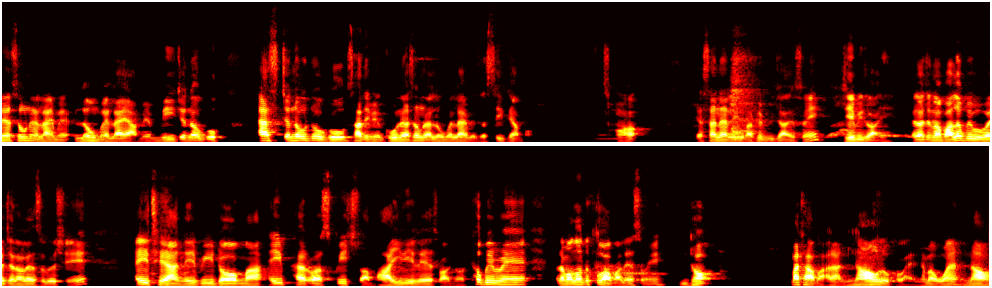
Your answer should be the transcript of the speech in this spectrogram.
နဲ့ဆုံးတဲ့ line ပဲအလုံးပဲလိုက်ရမယ် me ကျွန်တော်ကို as ကျွန်တော်တို့ကိုစသဖြင့် go နဲ့ဆုံးတဲ့အလုံးပဲလိုက်မယ်ဆိုတော့စီကံပေါ့ဟုတ်ကဲဆန်းတဲ့လေးပါဖြစ်ပြီးကြရဆိုရင်ရေးပြီးသွားပြီအဲ့တော့ကျွန်တော်ဘာလုပ်ပေးဖို့ပဲကျွန်တော်လဲဆိုလို့ရှိရင်အဲ့ထဲကနေပြီးတော့မှ a part of speech ဆိုတာဘာကြီးတွေလဲဆိုတော့ထုတ်ပေးမယ်ပထမဆုံးတစ်ခုကဘာလဲဆိုရင် dot မှတ်ထားပါအဲ့ဒါ noun လို့ခေါ်ပါတယ် number 1 noun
